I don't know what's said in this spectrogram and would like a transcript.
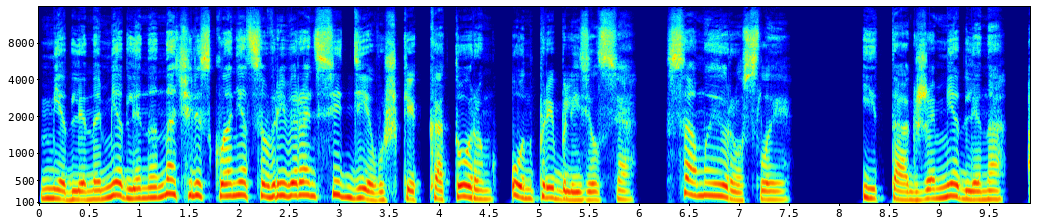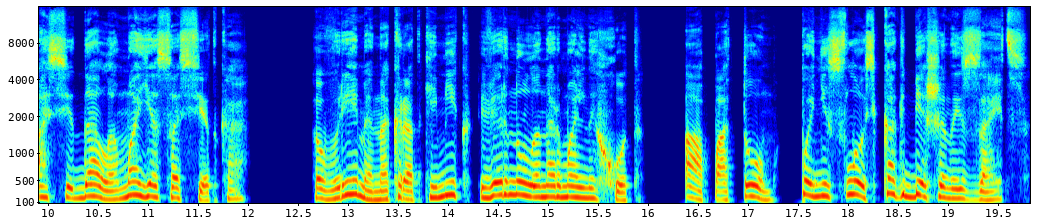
медленно-медленно начали склоняться в реверансе девушки, к которым он приблизился, самые рослые. И также медленно оседала моя соседка. Время на краткий миг вернуло нормальный ход, а потом понеслось, как бешеный заяц.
